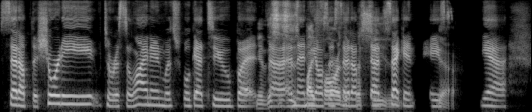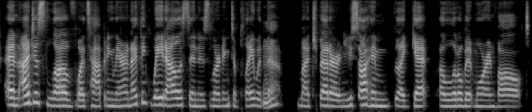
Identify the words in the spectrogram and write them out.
set up the shorty to Ristolainen, which we'll get to, but Yeah. Uh, and then he also set up that season. second Yeah. Yeah. And I just love what's happening there. And I think Wade Allison is learning to play with hmm them much better. And you saw him like get a little bit more involved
